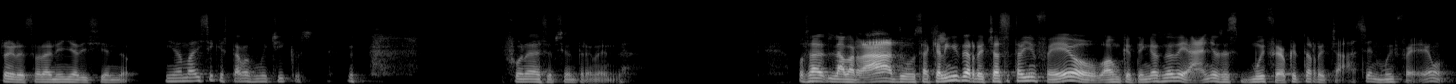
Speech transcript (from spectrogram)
regresó la niña diciendo, mi mamá dice que estamos muy chicos. Fue una decepción tremenda. O sea, la verdad, o sea, que alguien te rechace está bien feo, aunque tengas nueve años, es muy feo que te rechacen, muy feo.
